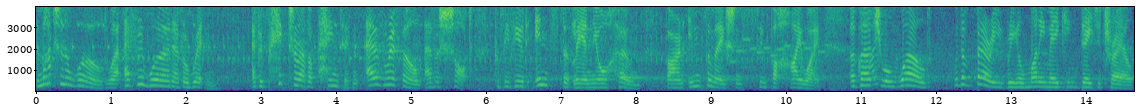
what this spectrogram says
Imagine a world where every word ever written, every picture ever painted, and every film ever shot could be viewed instantly in your home via an information superhighway. A virtual world with a very real money-making data trail.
